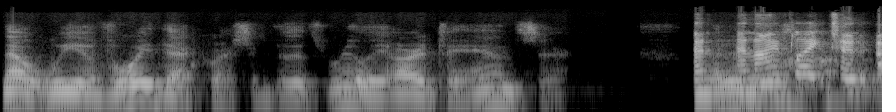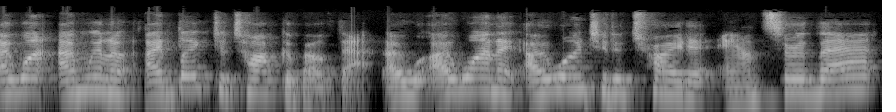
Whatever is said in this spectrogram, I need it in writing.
Now we avoid that question because it's really hard to answer. And, and I'd like to, I want, I'm going to, I'd like to talk about that. I, I want to, I want you to try to answer that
